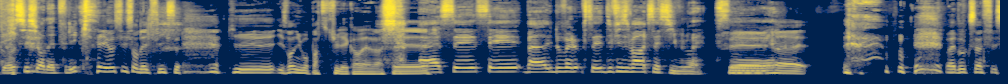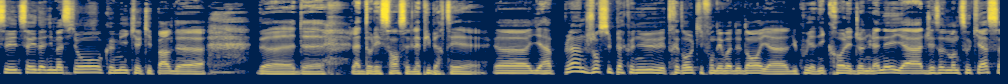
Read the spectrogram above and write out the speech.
qui est aussi sur Netflix et aussi sur Netflix qui est... ils ont un humour particulier quand même hein. c'est Ah, c'est c'est bah une nouvelle c'est difficilement accessible ouais c'est euh, ouais donc ça c'est une série d'animation comique qui parle de de de l'adolescence et de la puberté Euh, il y a plein de gens super connus et très drôles qui font des voix dedans il y a du coup il y a Nick Kroll et John Mulaney il y a Jason Mantzoukas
